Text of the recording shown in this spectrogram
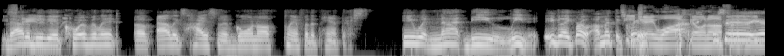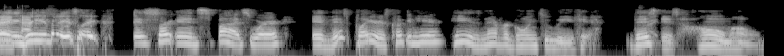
He's that'd be the Atlanta. equivalent of Alex Highsmith going off playing for the Panthers. He would not be leaving. He'd be like, bro, I'm at the crib. TJ Watt going off for the Green yeah, Bay Packers. Green Bay. It's like there's certain spots where if this player is cooking here, he is never going to leave here. This is home, home.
